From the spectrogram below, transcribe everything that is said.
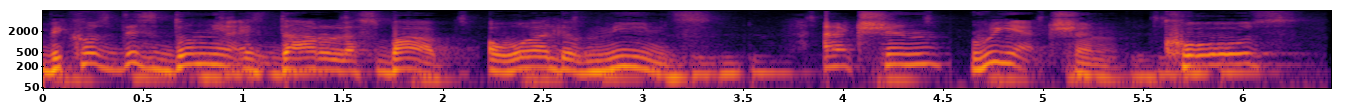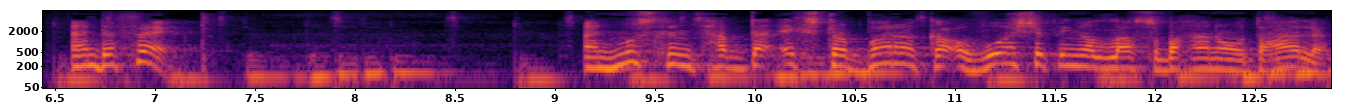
Because this dunya is darul asbab, a world of means, action, reaction, cause and effect. And Muslims have that extra barakah of worshipping Allah subhanahu wa ta'ala.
